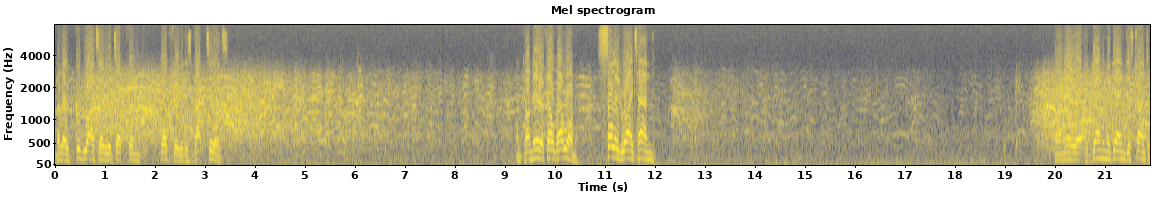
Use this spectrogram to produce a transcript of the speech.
Another good right over the top from Godfrey with his back to us. And Carnera felt that one. Solid right hand. Carnera again and again just trying to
